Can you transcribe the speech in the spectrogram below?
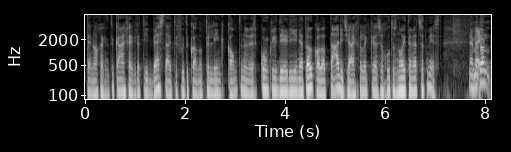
Ten Hag heeft natuurlijk aangegeven dat hij het best uit de voeten kan op de linkerkant. En dan concludeerde je net ook al dat Tadic eigenlijk eh, zo goed als nooit een wedstrijd mist. Nee, maar Nee. dan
